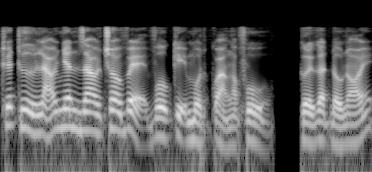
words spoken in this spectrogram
Thuyết thư lão nhân giao cho vệ vô kỵ một quả ngọc phủ, cười gật đầu nói.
